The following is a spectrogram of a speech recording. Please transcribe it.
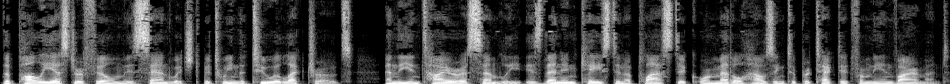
The polyester film is sandwiched between the two electrodes, and the entire assembly is then encased in a plastic or metal housing to protect it from the environment.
